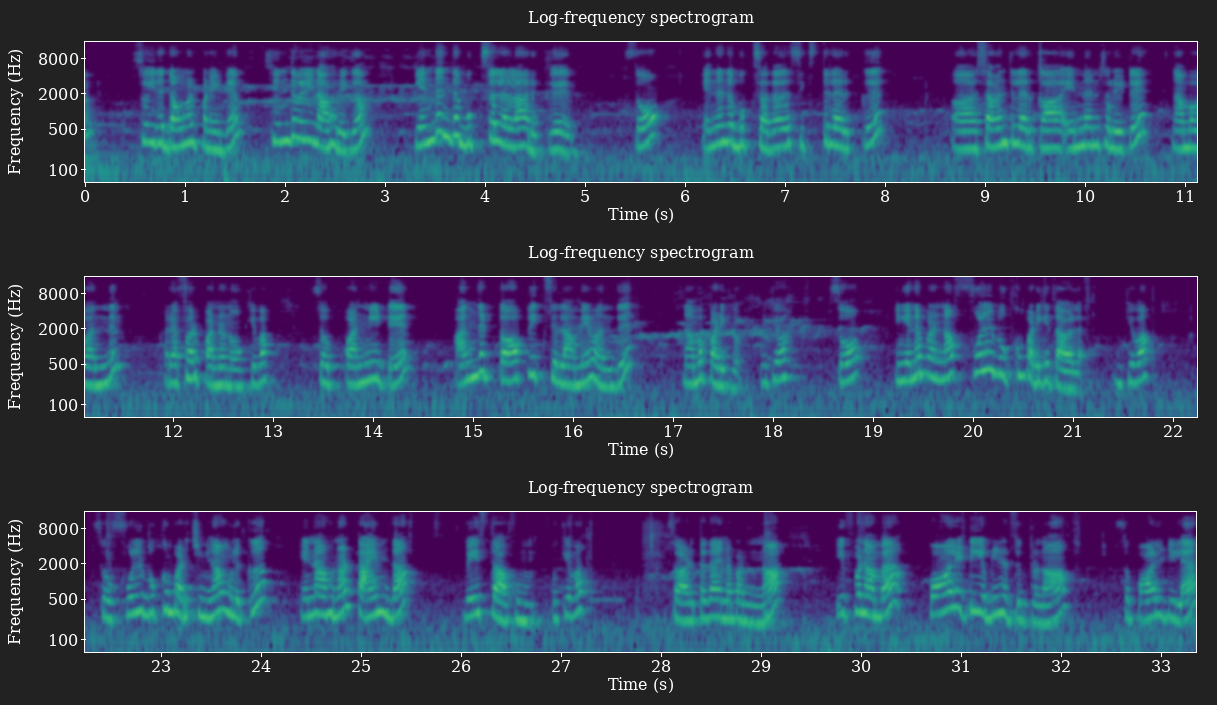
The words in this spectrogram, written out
ஸோ இதை டவுன்லோட் பண்ணிவிட்டு சிந்துவெளி நாகரிகம் எந்தெந்த புக்ஸ்லலாம் இருக்குது ஸோ எந்தெந்த புக்ஸ் அதாவது சிக்ஸ்த்தில் இருக்குது செவன்த்தில் இருக்கா என்னன்னு சொல்லிட்டு நம்ம வந்து ரெஃபர் பண்ணணும் ஓகேவா ஸோ பண்ணிவிட்டு அந்த டாபிக்ஸ் எல்லாமே வந்து நம்ம படிக்கணும். ஓகேவா ஸோ நீங்கள் என்ன பண்ணா ஃபுல் புக்கும் படிக்க தேவையில்ல. ஓகேவா ஸோ ஃபுல் புக்கும் படிச்சிங்கன்னா உங்களுக்கு என்ன ஆகும்னா டைம் தான் வேஸ்ட் ஆகும். ஓகேவா ஸோ அடுத்ததாக என்ன பண்ணணும்னா இப்போ நம்ம பாலிட்டி அப்படின்னு எடுத்துக்கிட்டோம்னா ஸோ பாலிட்டியில்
